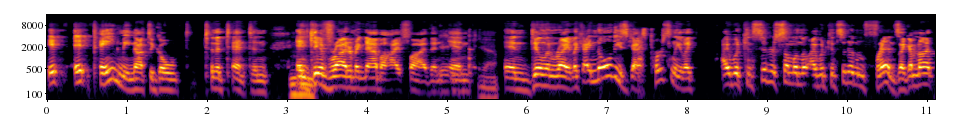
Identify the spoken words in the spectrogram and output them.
it it pained me not to go to the tent and and Mhm. give ryder mcnabb a high five and Yeah. and yeah, and dylan wright. Like i know these guys personally. Like i would consider someone i would consider them friends. Like i'm not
